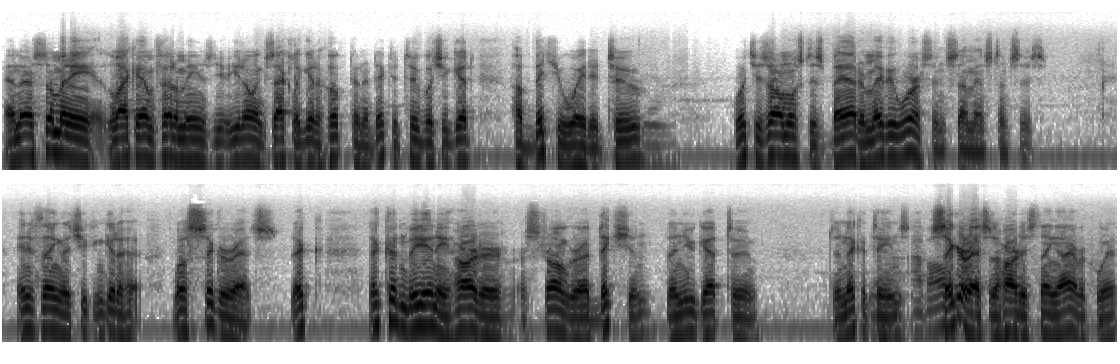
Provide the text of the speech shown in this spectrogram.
And there's so many like amphetamines you, you don't exactly get hooked and addicted to, but you get habituated to, Yeah. which is almost as bad or maybe worse in some instances. Anything that you can get a well, cigarettes. There, there couldn't be any harder or stronger addiction than you get to to nicotines. I've always- Cigarettes are the hardest thing I ever quit.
